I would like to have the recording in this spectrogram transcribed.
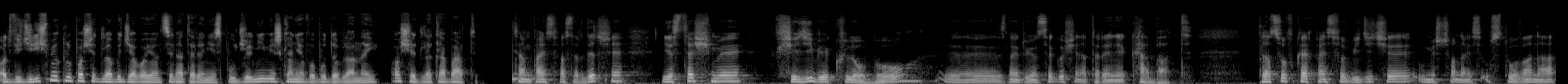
Odwiedziliśmy klub osiedlowy działający na terenie spółdzielni mieszkaniowo-budowlanej Osiedle Kabaty. Witam Państwa serdecznie. Jesteśmy w siedzibie klubu y, znajdującego się na terenie Kabat. Placówka, jak Państwo widzicie, umieszczona jest, usytuowana y,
